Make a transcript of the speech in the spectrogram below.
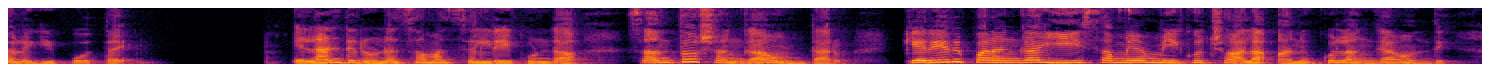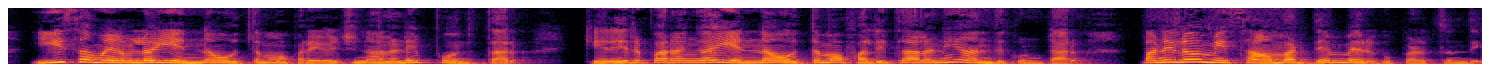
తొలగిపోతాయి. ఎలాంటి రుణ సమస్యలు లేకుండా సంతోషంగా ఉంటారు. కెరీర్ పరంగా ఈ సమయం మీకు చాలా అనుకూలంగా ఉంది. ఈ సమయంలో ఎన్నో ఉత్తమ ప్రయోజనాలని పొందుతారు. కెరీర్ పరంగా ఎన్నో ఉత్తమ ఫలితాలని అందుకుంటారు. పనిలో మీ సామర్థ్యం మెరుగుపడుతుంది.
